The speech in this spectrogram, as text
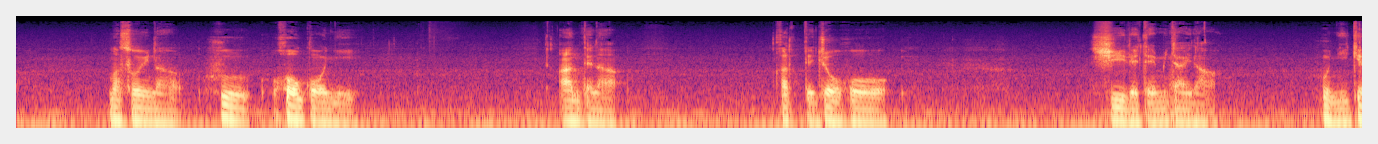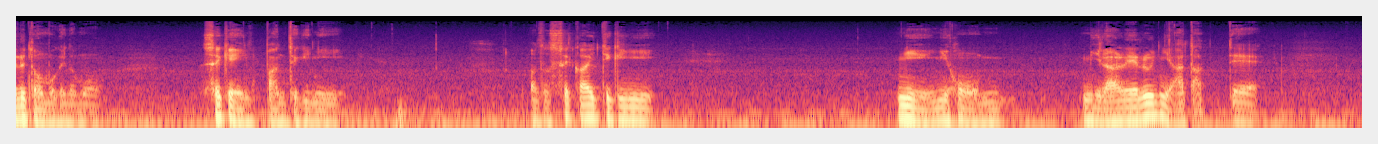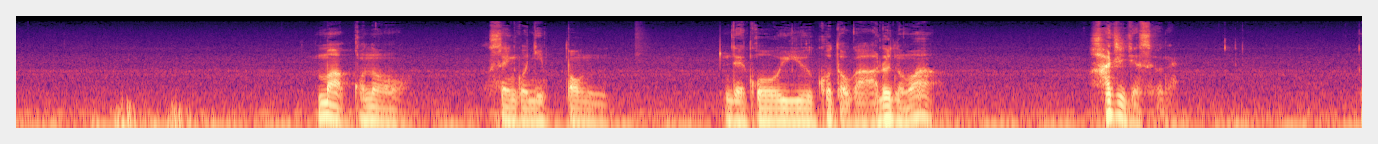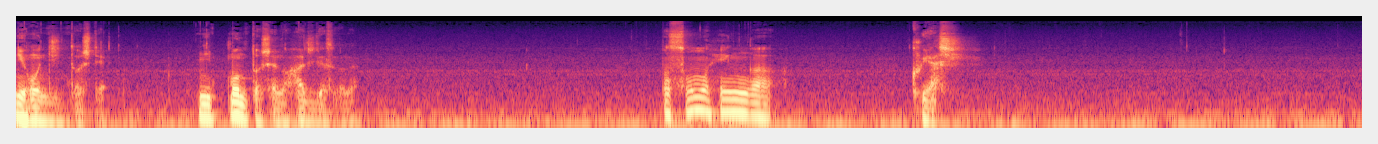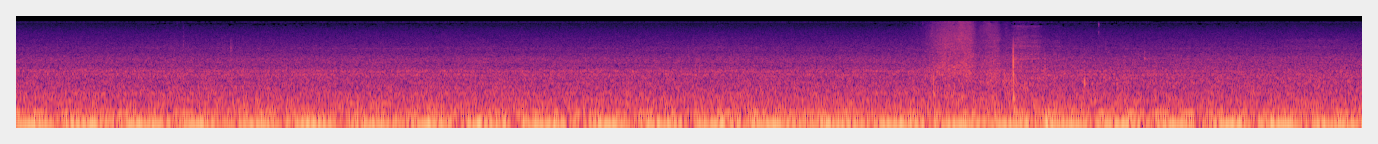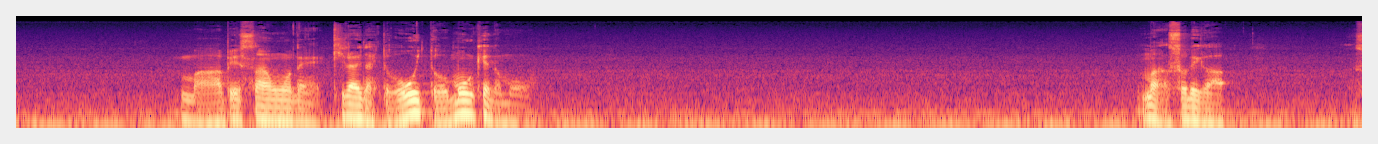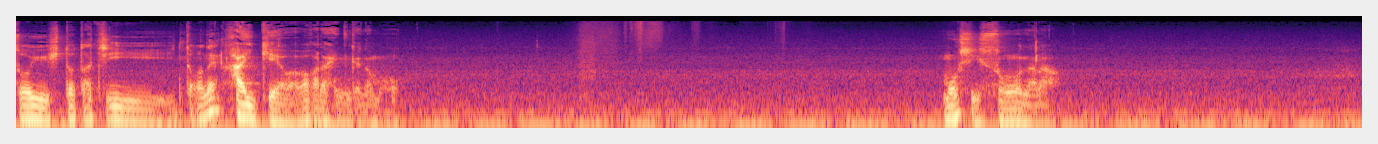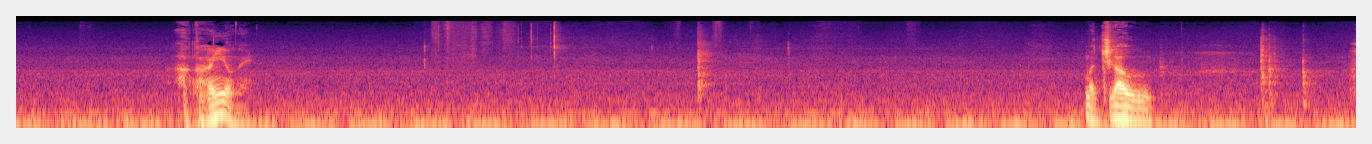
まあそういうな風方向にアンテナ買って情報を仕入れてみたいなふうにいけると思うけども。世間一般的にまた世界的にに日本を見られるにあたってまあこの戦後日本でこういうことがあるのは恥ですよね。日本人として。日本としての恥ですよね、まあ、その辺が悔しい。まあ安倍さんをね嫌いな人が多いと思うけども。まあそれがそういう人たちとかね背景は分からへんけども。もしそうならあかんよね。まあ、違う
